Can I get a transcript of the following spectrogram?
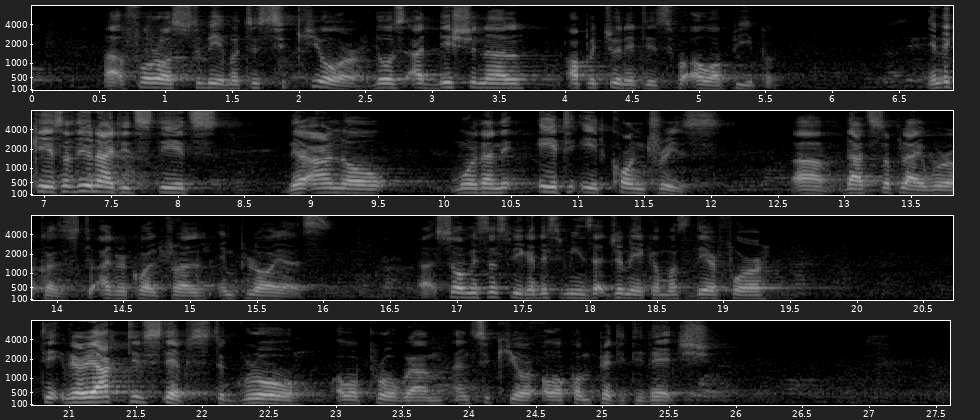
uh, for us to be able to secure those additional opportunities for our people. In the case of the United States, there are now more than 88 countries uh, that supply workers to agricultural employers. Uh, so, Mr. Speaker, this means that Jamaica must therefore take very active steps to grow our program and secure our competitive edge.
